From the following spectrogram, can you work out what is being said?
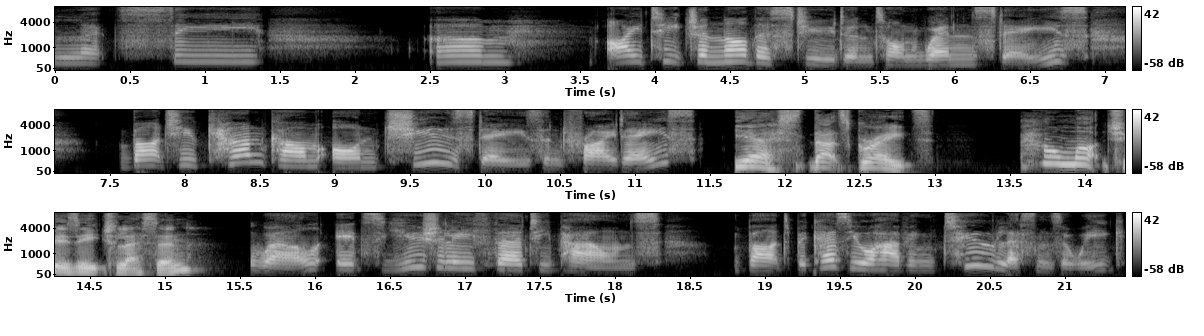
let's see. Um, I teach another student on Wednesdays, but you can come on Tuesdays and Fridays. Yes, that's great. How much is each lesson? Well, it's usually £30, but because you're having two lessons a week,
